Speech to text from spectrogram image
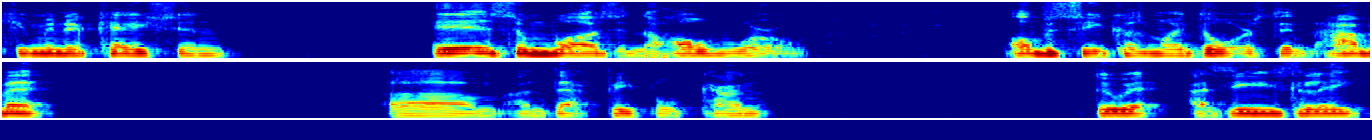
communication is and was in the whole world. Obviously, because my daughters didn't have it, um, and deaf people can't do it as easily.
